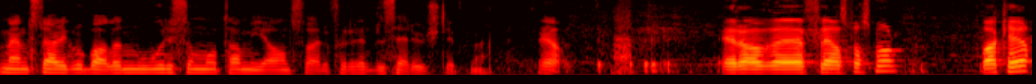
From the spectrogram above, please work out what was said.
Mens det er det globale nord som må ta mye av ansvaret for å redusere utslippene. Ja. Er det flere spørsmål bak her?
